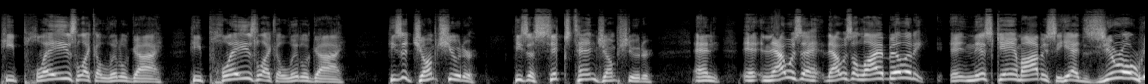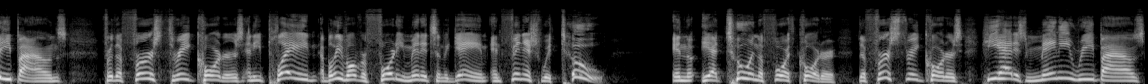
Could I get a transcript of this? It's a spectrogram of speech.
He plays like a little guy. He plays like a little guy. He's a jump shooter. He's a six ten jump shooter. And, and that was a that was a liability in this game. Obviously, he had zero rebounds, for the first three quarters, and he played, I believe, over 40 minutes in the game and finished with two. In the, he had two in the fourth quarter. The first three quarters, he had as many rebounds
